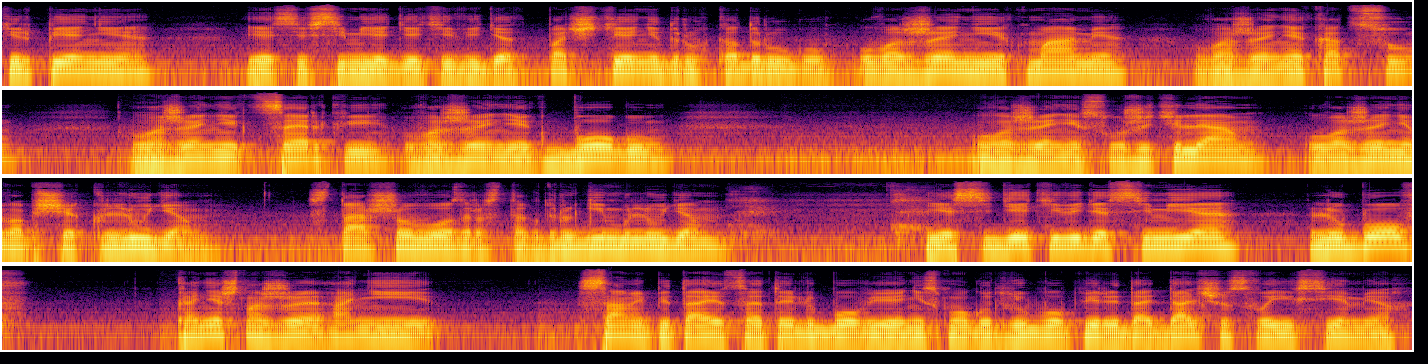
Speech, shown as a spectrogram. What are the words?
терпение, если в семье дети видят почтение друг к другу, уважение к маме, уважение к отцу, уважение к церкви, уважение к Богу, уважение к служителям, уважение вообще к людям старшего возраста, к другим людям. Если дети видят в семье любовь, конечно же, они сами питаются этой любовью, и они смогут любовь передать дальше в своих семьях.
